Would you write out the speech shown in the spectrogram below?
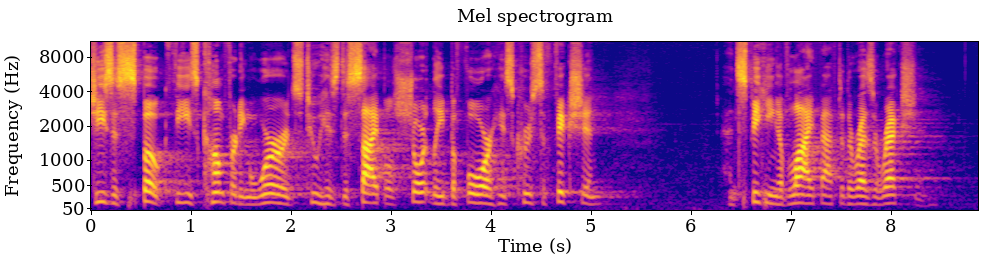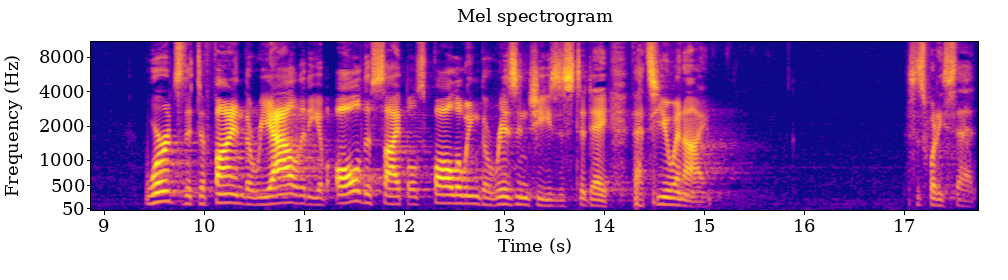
Jesus spoke these comforting words to his disciples shortly before his crucifixion. And speaking of life after the resurrection, words that define the reality of all disciples following the risen Jesus today. That's you and I. This is what he said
